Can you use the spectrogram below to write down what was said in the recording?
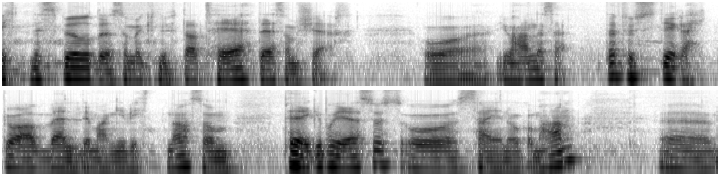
vitnesbyrdet som er knytta til det som skjer. Og Johannes er det første i rekka av veldig mange vitner som peker på Jesus og sier noe om han eh,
